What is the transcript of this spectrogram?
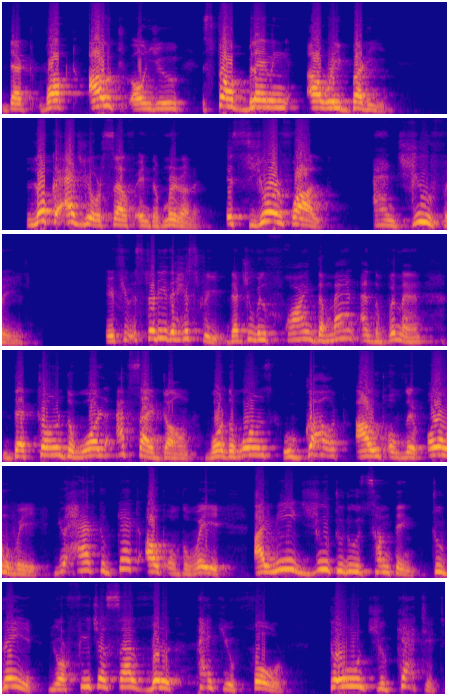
that walked out on you. Stop blaming everybody. Look at yourself in the mirror. It's your fault and you failed. If you study the history, that you will find the men and the women that turned the world upside down were the ones who got out of their own way. You have to get out of the way. I need you to do something. Today, your future self will thank you for. Don't you get it?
